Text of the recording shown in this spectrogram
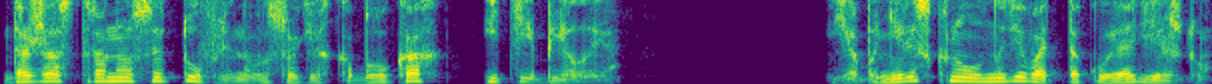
Даже остроносые туфли на высоких каблуках и те белые. Я бы не рискнул надевать такую одежду.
